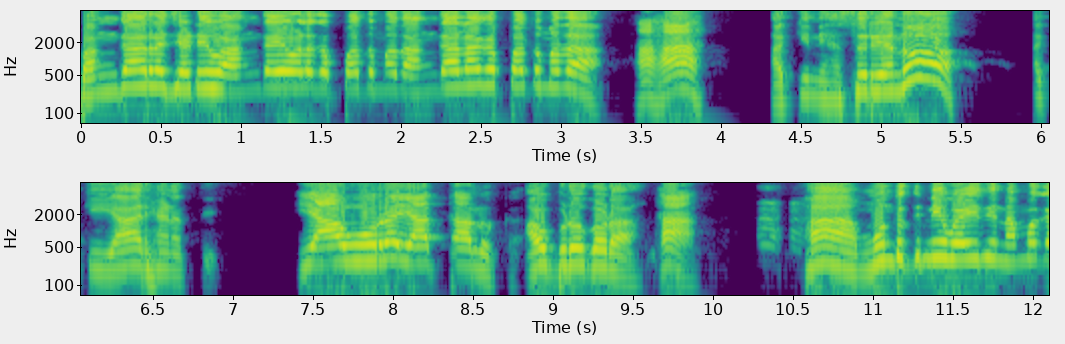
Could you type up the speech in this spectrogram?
ಬಂಗಾರ ಜಡಿವ ಅಂಗೈ ಒಳಗ ಪದ್ಮದ ಅಂಗಾಲಾಗ ಪದ್ಮದ. ಆಕಿನ ಹೆಸರೇನು? ಆಕಿ ಯಾರ್ ಹೆಣತಿ? ಯಾವ ಊರ ಯಾವ ತಾಲೂಕ? ಅವ್ ಬಿಡುಗೋಡ. ಹಾ. ಮುಂದಕ್ಕೆ ಮುಂದಕ್ ನೀವ್ ಐದಿ ನಮಗ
